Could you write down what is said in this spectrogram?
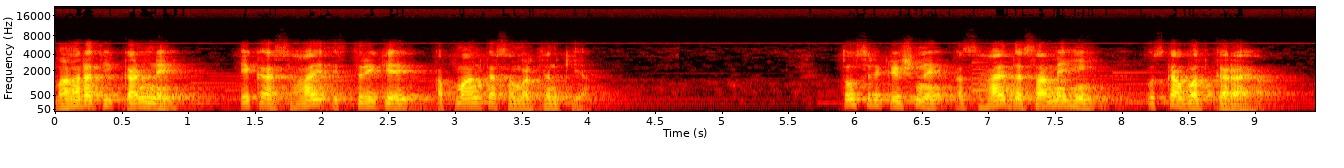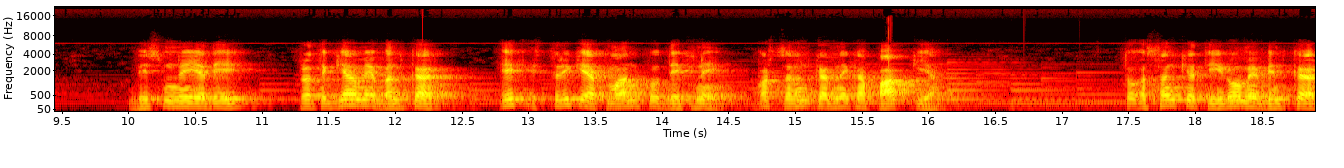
महारथी कर्ण ने एक असहाय स्त्री के अपमान का समर्थन किया। तो श्री कृष्ण ने असहाय दशा में ही उसका वध कराया। भीष्म ने यदि प्रतिज्ञा में बंधकर एक स्त्री के अपमान को देखने और सहन करने का पाप किया तो असंख्य तीरों में बिंधकर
